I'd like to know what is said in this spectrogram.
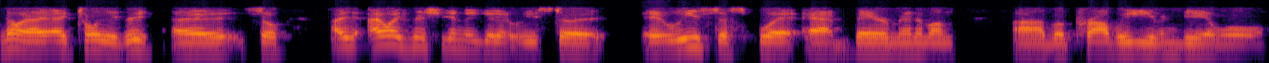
no, I, I totally agree. Uh, so I, I like Michigan to get at least a at least a split at bare minimum, uh, but probably even be able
